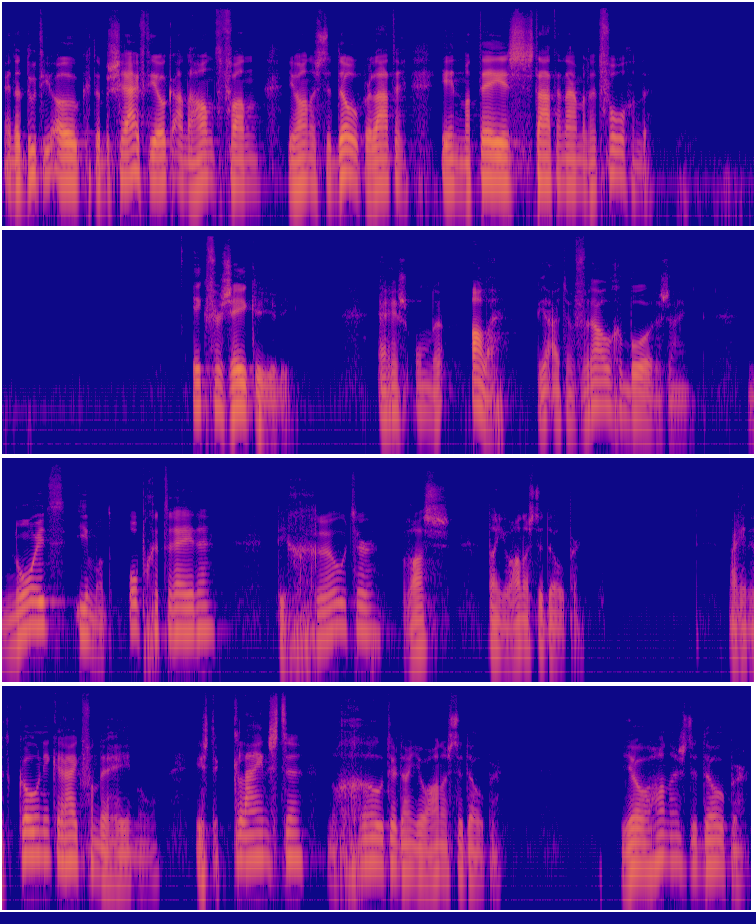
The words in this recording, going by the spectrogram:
En dat doet hij ook, dat beschrijft hij ook aan de hand van Johannes de Doper. Later in Matthäus staat er namelijk het volgende. Ik verzeker jullie, er is onder allen die uit een vrouw geboren zijn, nooit iemand opgetreden die groter was dan Johannes de Doper. Maar in het koninkrijk van de hemel is de kleinste nog groter dan Johannes de Doper. Johannes de Doper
